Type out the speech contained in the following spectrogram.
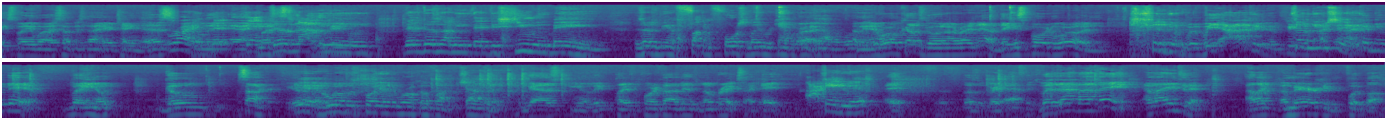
explain why something's not entertaining to us. right. Only That, that does not other people. mean that does not mean that this human being deserves to be in a fucking forced labor camp Right. out of the I mean, the World Cup's going on right now, biggest sport in the world, and Couldn't give a- we, we I couldn't, people, Couldn't give a shit. I couldn't give a damn. But you know, go soccer. You know? yeah, whoever's playing in the World Cup final, shout out to them. You guys, you know, they play for 45 minutes, no breaks. Like, hey, I can't do that. hey, those are great athletes. But it's not my thing. I'm not into that. I like American football.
